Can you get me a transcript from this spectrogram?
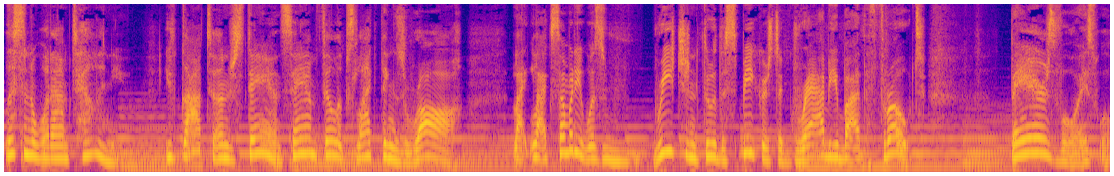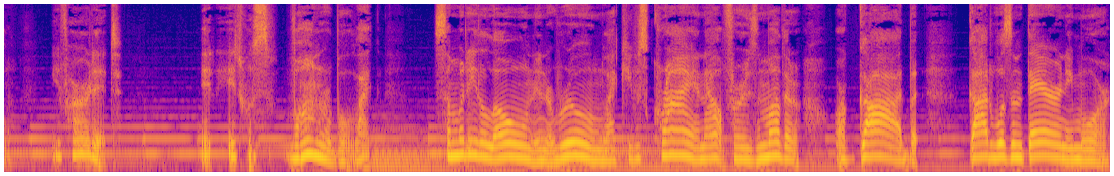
Listen to what I'm telling you. You've got to understand, Sam Phillips liked things raw. Like like somebody was reaching through the speakers to grab you by the throat. Bear's voice, well, you've heard it. It it was vulnerable, like somebody alone in a room, like he was crying out for his mother or God, but God wasn't there anymore.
